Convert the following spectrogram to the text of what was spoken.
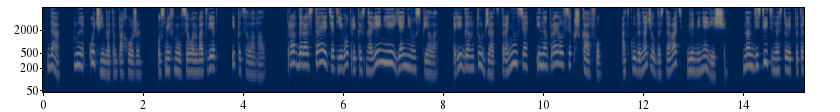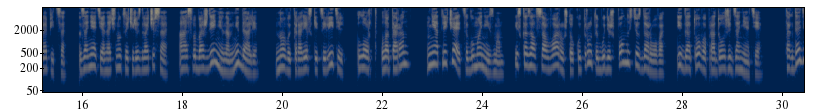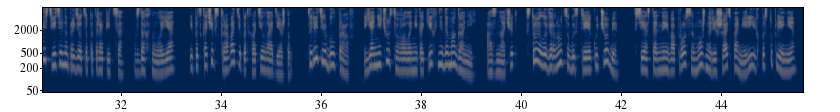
Да, мы очень в этом похожи, усмехнулся он в ответ и поцеловал. Правда, растаять от его прикосновения я не успела. Риган тут же отстранился и направился к шкафу, откуда начал доставать для меня вещи. Нам действительно стоит поторопиться. Занятия начнутся через два часа, а освобождение нам не дали. Новый королевский целитель, лорд Латаран, не отличается гуманизмом и сказал Саввару, что к утру ты будешь полностью здорова и готова продолжить занятия. Тогда действительно придется поторопиться, вздохнула я и, подскочив с кровати, подхватила одежду. Целитель был прав. Я не чувствовала никаких недомоганий, а значит, стоило вернуться быстрее к учебе. Все остальные вопросы можно решать по мере их поступления.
